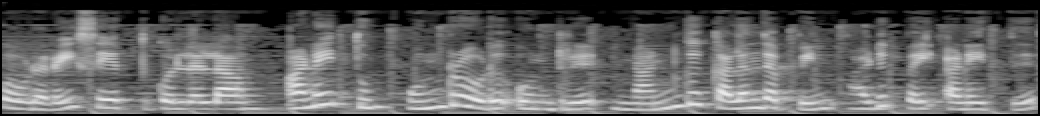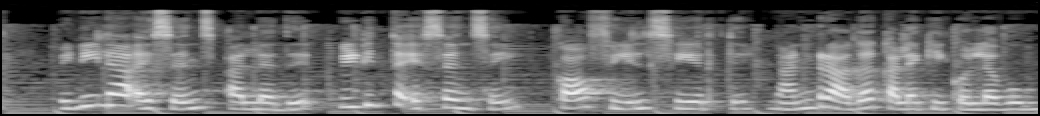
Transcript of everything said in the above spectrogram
பவுடரை சேர்த்து கொள்ளலாம். அனைத்தும் ஒன்றோடு ஒன்று நன்கு கலந்த பின் அடுப்பை அணைத்து வெனிலா எசன்ஸ் அல்லது பிடித்த எசன்ஸை காஃபியில் சேர்த்து நன்றாக கலக்கிக் கொள்ளவும்.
